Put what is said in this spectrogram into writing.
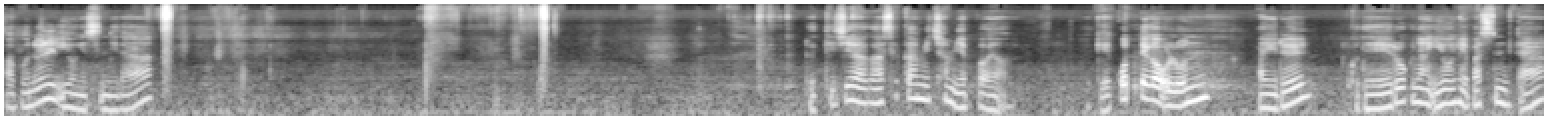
화분을 이용했습니다. 레티지아가 색감이 참 예뻐요. 이렇게 꽃대가 올라온 아이를 그대로 그냥 이용해 봤습니다.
